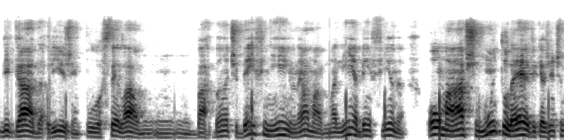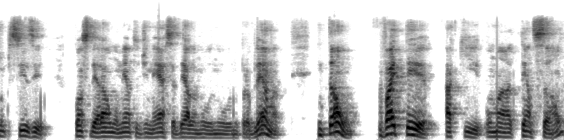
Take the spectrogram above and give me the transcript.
ligada à origem por, sei lá, um, um barbante bem fininho, né, uma, uma linha bem fina, ou uma haste muito leve que a gente não precise considerar o momento de inércia dela no, no, no problema, então vai ter aqui uma tensão,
